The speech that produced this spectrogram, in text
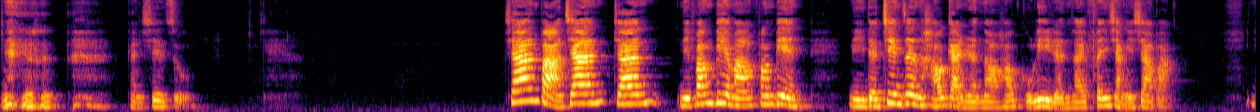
感谢主。嘉安吧，嘉安，嘉安，你方便吗？方便，你的见证好感人哦，好鼓励人，来分享一下吧。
